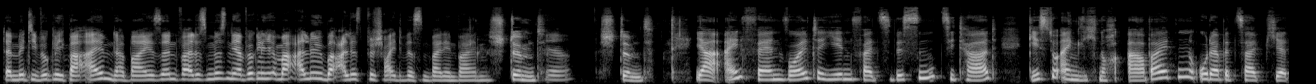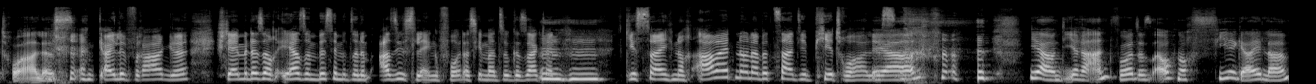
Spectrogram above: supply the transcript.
damit die wirklich bei allem dabei sind, weil es müssen ja wirklich immer alle über alles Bescheid wissen bei den beiden. Stimmt. Ja. Stimmt. Ja, ein Fan wollte jedenfalls wissen, Zitat, gehst du eigentlich noch arbeiten oder bezahlt Pietro alles? Geile Frage. Ich stelle mir das auch eher so ein bisschen mit so einem Assi-Slang vor, dass jemand so gesagt hat, mhm. gehst du eigentlich noch arbeiten oder bezahlt dir Pietro alles? Ja. ja, und ihre Antwort ist auch noch viel geiler.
